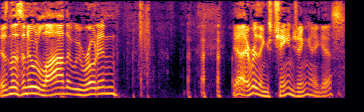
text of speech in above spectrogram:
Isn't this a new law that we wrote in? yeah, everything's changing, I guess.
